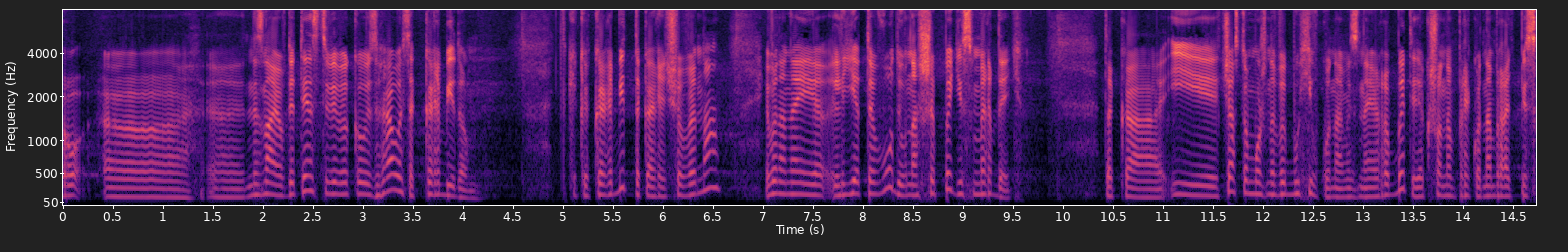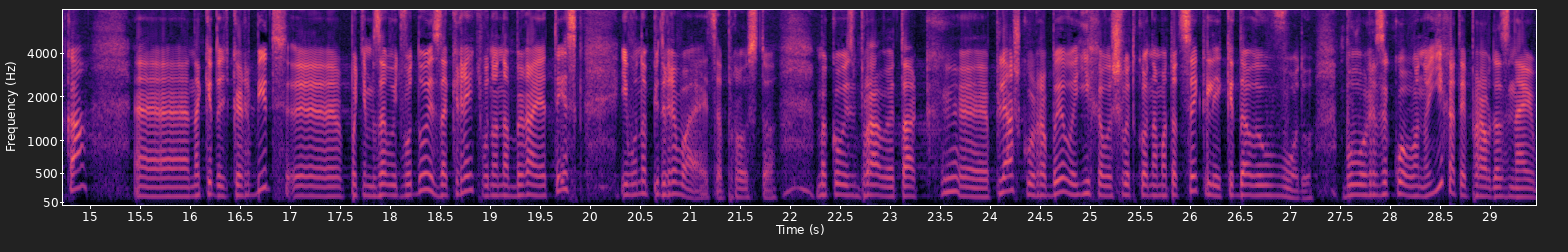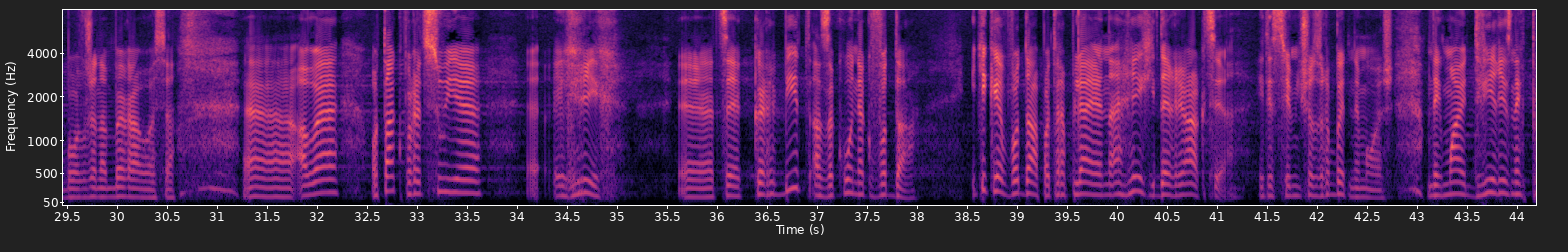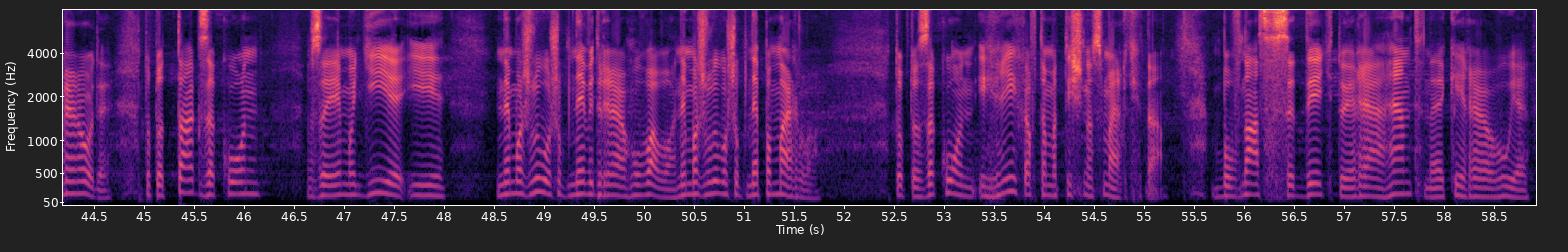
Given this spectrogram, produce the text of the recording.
про е, е, не знаю, в дитинстві ви колись гралися карбідом. Такий карбід, така речовина, і ви на неї лієте воду, вона шипить і смердить. Така. І часто можна вибухівку навіть з нею робити. Якщо, наприклад, набрати піска, е, накидати карбід, е, потім залить водою, закрить, воно набирає тиск і воно підривається просто. Ми колись брали так е, пляшку, робили, їхали швидко на мотоциклі і кидали у воду. Було ризиковано їхати, правда, з нею, бо вже набиралося. Е, але отак працює е, гріх. Е, Це як карбід, а закон як вода. І тільки вода потрапляє на гріх, йде реакція, і ти з цим нічого зробити не можеш. Вони мають дві різних природи. Тобто так закон взаємодіє і неможливо, щоб не відреагувало, неможливо, щоб не померло. Тобто закон і гріх автоматично смерть. Да. Бо в нас сидить той реагент, на який реагує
